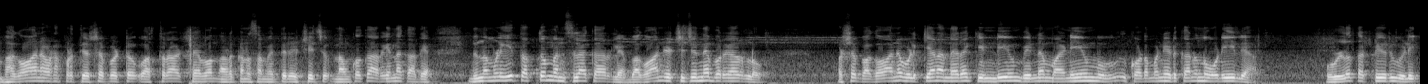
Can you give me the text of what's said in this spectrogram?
ഭഗവാൻ അവിടെ പ്രത്യക്ഷപ്പെട്ട് വസ്ത്രാക്ഷേപം നടക്കുന്ന സമയത്ത് രക്ഷിച്ചു. നമുക്കൊക്കെ അറിയുന്ന കഥയാണ്. ഇത് നമ്മൾ ഈ തത്വം മനസ്സിലാക്കാറില്ല. ഭഗവാൻ രക്ഷിച്ചെന്നേ പറയാറുള്ളൂ. പക്ഷെ ഭഗവാനെ വിളിക്കാൻ അന്നേരം കിണ്ടിയും പിന്നെ മണിയും കുടമണി എടുക്കാനൊന്നും ഓടിയില്ല. ഉള്ളു തട്ടിയൊരു വിളി.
